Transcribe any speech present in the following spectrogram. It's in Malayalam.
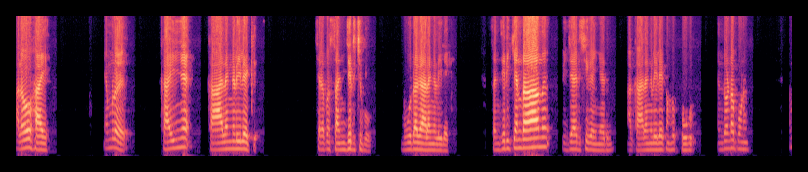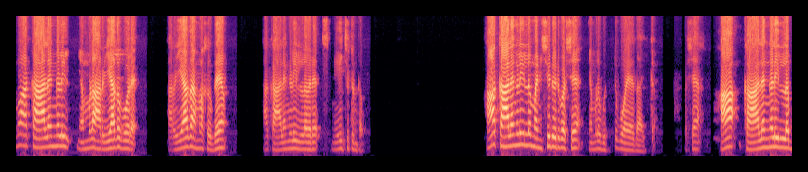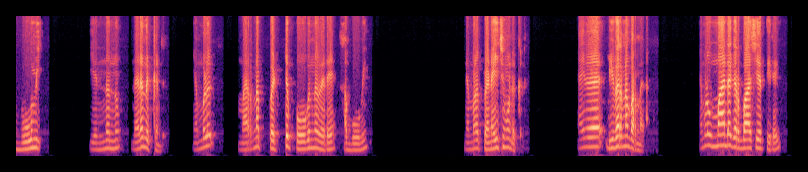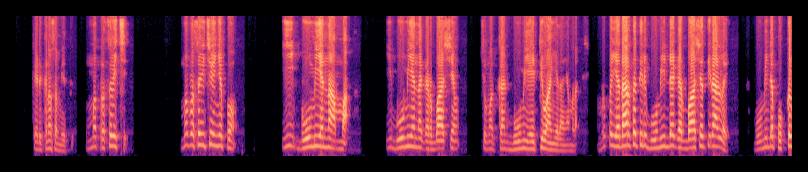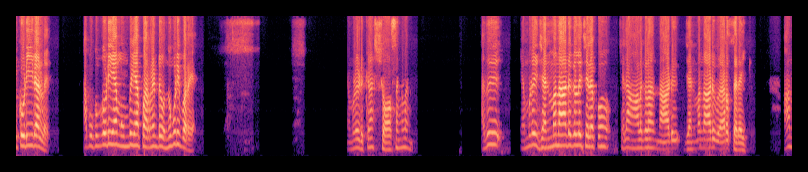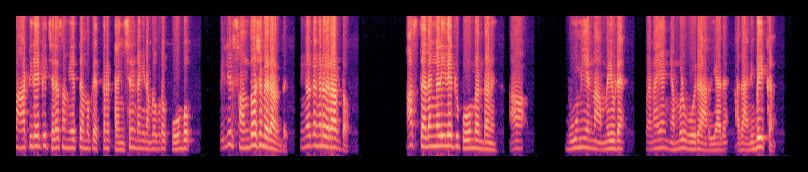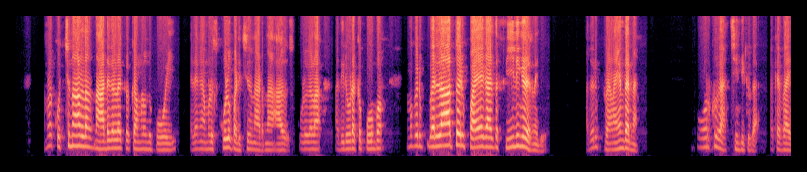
Hello hi. നമ്മൾ കഴിഞ്ഞ കാലങ്ങളിലേക്ക് ചിലപ്പോൾ സഞ്ചരിച്ചു പോകും. ഭൂതകാലങ്ങളിലേക്ക്. സഞ്ചരിക്കണ്ടെന്ന് വിചാരിച്ചു കഴിഞ്ഞാലും ആ കാലങ്ങളിലേക്ക് നമ്മൾ പോകും. എന്തുകൊണ്ടാണ് പോണ്? നമ്മൾ ആ കാലങ്ങളിൽ നമ്മൾ അറിയാതെ പോലെ അറിയാതെ നമ്മളെ ഹൃദയം ആ കാലങ്ങളിലുള്ളവരെ സ്നേഹിച്ചിട്ടുണ്ടാവും. ആ കാലങ്ങളിലുള്ള മനുഷ്യർ ഒരു പക്ഷെ നമ്മൾ വിട്ടുപോയതായിരിക്കാം. പക്ഷെ ആ കാലങ്ങളിലുള്ള ഭൂമി എന്നെന്നും നിലനിൽക്കുന്നുണ്ട് നമ്മൾ മരണപ്പെട്ട് പോകുന്നവരെ ആ ഭൂമി നമ്മളെ പ്രണയിച്ചു കൊണ്ട് നിൽക്കുന്നുണ്ട് അതിന്റെ വിവരണം പറഞ്ഞുതരാം. നമ്മൾ ഉമ്മാന്റെ ഗർഭാശയത്തിൽ കിടക്കുന്ന സമയത്ത് ഉമ്മ പ്രസവിച്ച് ഉമ്മ പ്രസവിച്ചു കഴിഞ്ഞപ്പോ ഈ ഭൂമി എന്ന അമ്മ ഈ ഭൂമി എന്ന ഗർഭാശയം ചുമക്കാൻ ഭൂമി ഏറ്റുവാങ്ങിയതാണ് നമ്മളെ നമ്മളിപ്പോ യഥാർത്ഥത്തിൽ ഭൂമിന്റെ ഗർഭാശയത്തിലാണുള്ളത് ഭൂമിന്റെ കൊടിയിലാണ് ആ പൊക്കിൾക്കൊടി ഞാൻ മുമ്പ് ഞാൻ പറഞ്ഞിട്ട് ഒന്നും കൂടി പറയാം. നമ്മൾ എടുക്കുന്ന ശ്വാസങ്ങളാണ്. അത് നമ്മൾ ജന്മനാടുകളിൽ ചിലപ്പോ ചില ആളുകളെ നാട് ജന്മനാട് വേറെ സ്ഥലമായിരിക്കും. ആ നാട്ടിലേക്ക് ചില സമയത്ത് നമുക്ക് എത്ര ടെൻഷൻ ഉണ്ടെങ്കിൽ നമ്മളിവിടെ പോകുമ്പോൾ വലിയൊരു സന്തോഷം വരാറുണ്ട്. നിങ്ങൾക്ക് അങ്ങനെ വരാറുണ്ടോ? ആ സ്ഥലങ്ങളിലേക്ക് പോകുമ്പോൾ എന്താണ്? ആ ഭൂമി എന്ന അമ്മയുടെ പ്രണയം നമ്മൾ പോലും അറിയാതെ അത് അനുഭവിക്കണം. നമ്മളെ കൊച്ചുനാളുള്ള നാടുകളിലേക്കൊക്കെ നമ്മളൊന്ന് പോയി അല്ലെങ്കിൽ നമ്മൾ സ്കൂളിൽ പഠിച്ച് നടന്ന ആ സ്കൂളുകൾ അതിലൂടെ ഒക്കെ പോകുമ്പോൾ നമുക്കൊരു വല്ലാത്തൊരു പഴയ കാലത്തെ ഫീലിംഗ് വരുന്നില്ലേ? അതൊരു പ്രണയം തന്നെ. ഓർക്കുക ചിന്തിക്കുക. Okay bye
